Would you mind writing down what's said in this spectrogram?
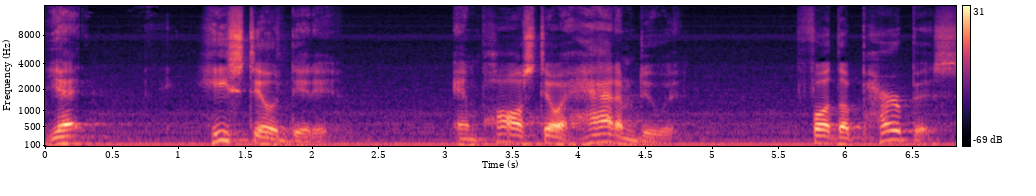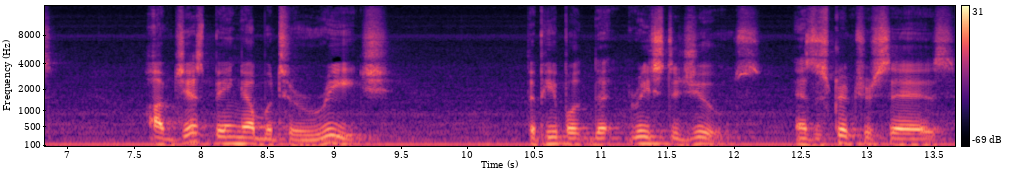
Yet he still did it, and Paul still had him do it for the purpose of just being able to reach the people that reach the Jews. As the scripture says,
